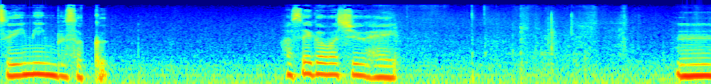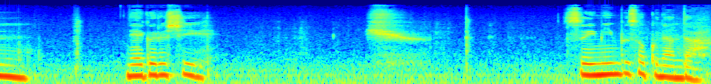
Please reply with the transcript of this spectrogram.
睡眠不足。長谷川周平。うん。寝苦しい。睡眠不足なんだ。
